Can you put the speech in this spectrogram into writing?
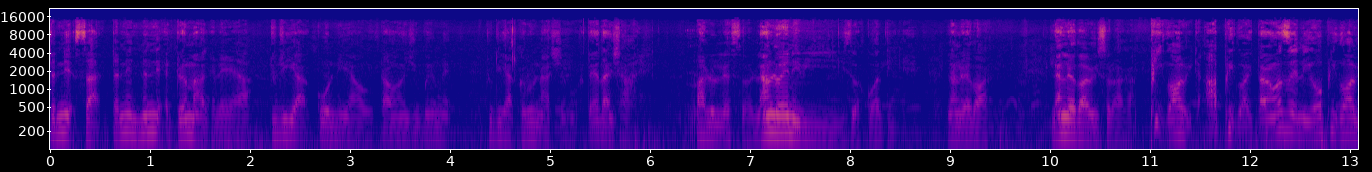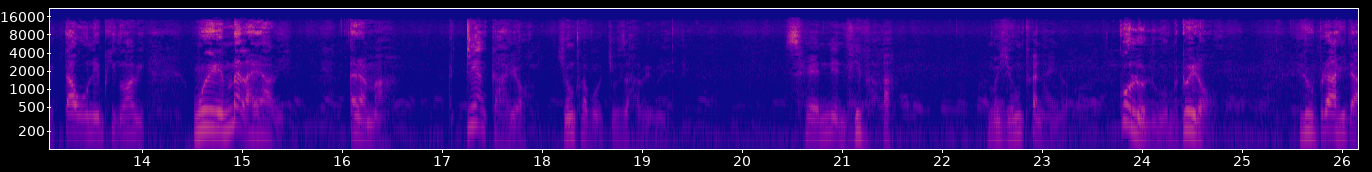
တစ်နှစ်စတစ်နှစ်နှစ်နှစ်အတွင်းမှာကလေးကဒုတိယကိုနေရာကိုတောင်းယူပေးမယ်ဒုတိယကရုဏာရှင်ကိုအသေးအံရှာတယ်ဘာလို့လဲဆိုတော့လမ်းလွဲနေပြီဆိုတော့ကိုယ်သိတယ်လမ်းလွဲသွားလမ်းလွဲသွားပြီဆိုတာကဖိသွားပြီအာဖိသွားပြီတောင်းစင်တွေရောဖိသွားပြီတောင်းနေဖိသွားပြီငွေတွေမက်လာရပြီအဲ့ဒါမှာအတင်းကာရောရုံးထွက်ဖို့ကြိုးစားပြီမယ်ဆယ်နှစ်နီးပါးမယုံထွက်နိုင်တော့ကိုယ့်လိုလူကိုမတွေ့တော့ဘူးလူပရဟိတာ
